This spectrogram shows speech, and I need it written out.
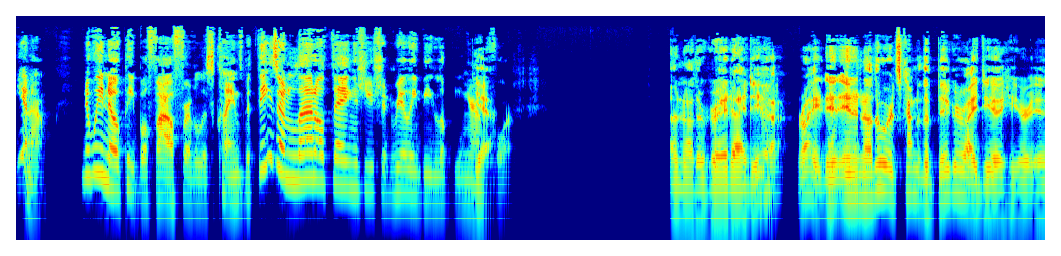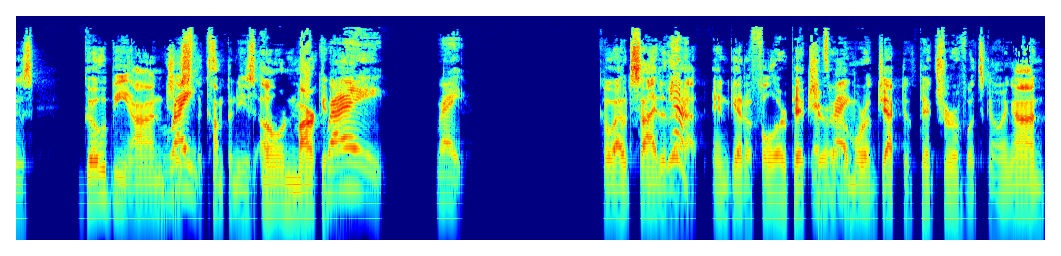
you know, we know people file frivolous claims, but these are little things you should really be looking out yeah. for. Another great idea. Mm-hmm. Right. And, and, in other words, kind of the bigger idea here is go beyond right. just the company's own marketing. Right. Right. Go outside of yeah. that and get a fuller picture, right. a more objective picture of what's going on.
